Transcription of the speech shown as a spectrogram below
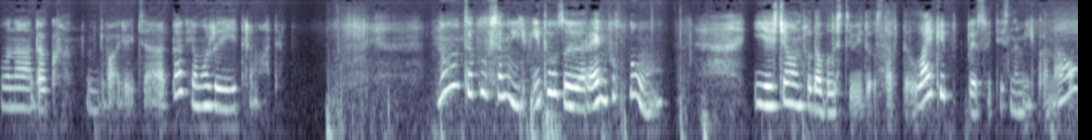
вона так відвалюється. А так я можу її тримати. Ну, це було все моє відео з Rainbow Bloom. І якщо вам сподобалось це відео, ставте лайки, підписуйтесь на мій канал.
